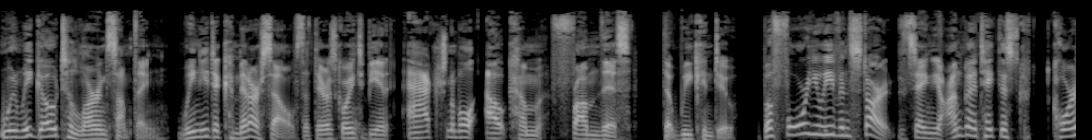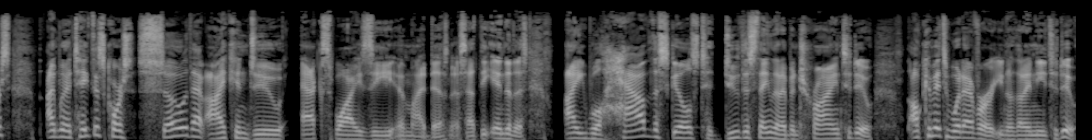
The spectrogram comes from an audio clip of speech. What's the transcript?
When we go to learn something, we need to commit ourselves that there's going to be an actionable outcome from this that we can do before you even start saying, you know, I'm going to take this course. I'm going to take this course so that I can do XYZ in my business. At the end of this, I will have the skills to do this thing that I've been trying to do. I'll commit to whatever, you know, that I need to do.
